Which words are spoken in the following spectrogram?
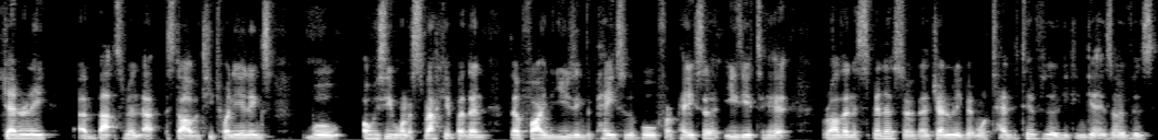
generally um, batsmen at the start of a T20 innings will obviously want to smack it, but then they'll find using the pace of the ball for a pacer easier to hit rather than a spinner. So they're generally a bit more tentative, so he can get his overs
